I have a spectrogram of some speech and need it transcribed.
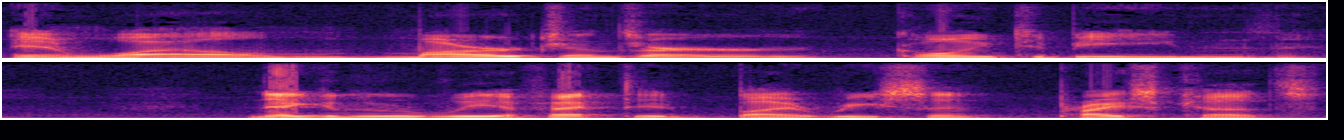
And while margins are going to be negatively affected by recent price cuts,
